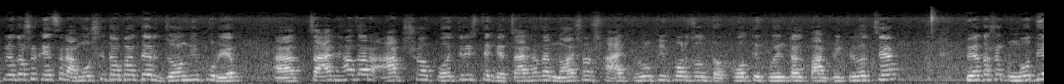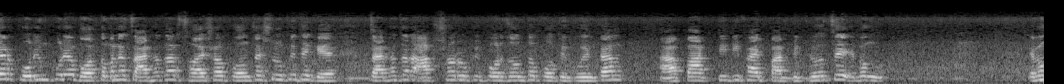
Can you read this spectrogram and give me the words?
প্রিয় দর্শক, এছাড়া মুর্শিদাবাদের জঙ্গিপুরে চার হাজার আটশো পঁয়ত্রিশ থেকে চার হাজার নয়শো ষাট রুপি পর্যন্ত প্রতি কুইন্টাল পাট বিক্রি হচ্ছে। প্রিয় দর্শক, নদিয়ার করিমপুরে বর্তমানে চার হাজার ছয়শো পঞ্চাশ রুপি থেকে চার হাজার আটশো রুপি পর্যন্ত প্রতি কুইন্টাল পাট টিডি ফাইভ পাট বিক্রি হচ্ছে এবং এবং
